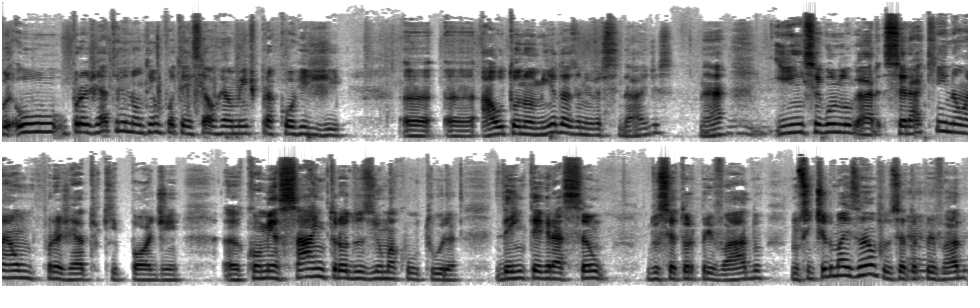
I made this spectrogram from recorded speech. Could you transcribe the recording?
o, projeto ele não tem um potencial realmente para corrigir uh, uh, a autonomia das universidades, né? Uhum. E em segundo lugar, será que não é um projeto que pode uh, começar a introduzir uma cultura de integração do setor privado, no sentido mais amplo do setor uhum. privado,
